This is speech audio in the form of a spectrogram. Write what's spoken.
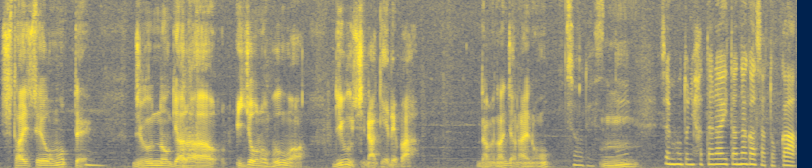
主体性を持って、自分のギャラ以上の分はギブしなければダメなんじゃないの？そうですね、うん。それも本当に働いた長さとか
